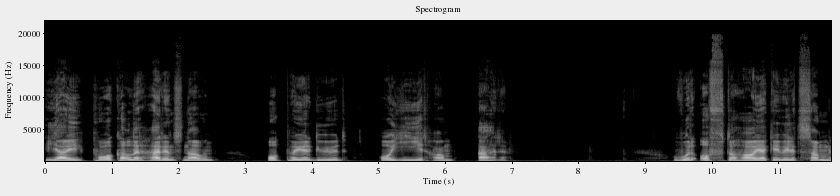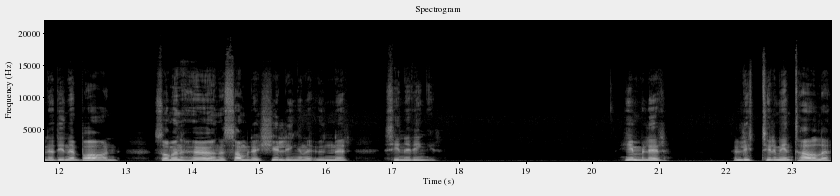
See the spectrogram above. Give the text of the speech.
Jeg påkaller Herrens navn, opphøyer Gud og gir ham ære. Hvor ofte har jeg ikke villet samle dine barn, som en høne samler kyllingene under sine vinger. Himler, lytt til min tale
